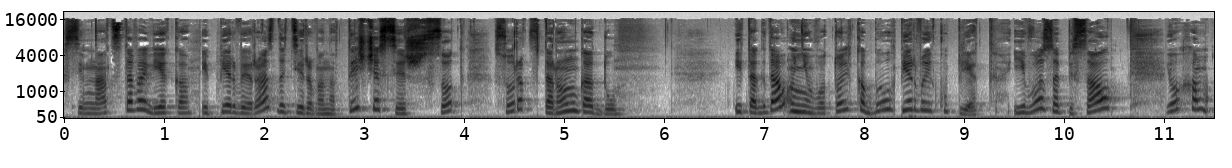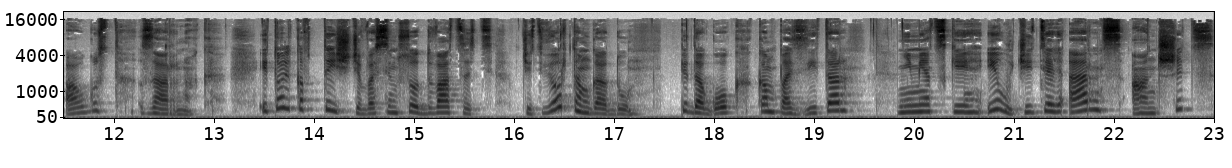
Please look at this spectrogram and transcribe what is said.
17 века и первый раз датирована в 1642 году. И тогда у него только был первый куплет. Его записал Йохам Август Зарнак. И только в 1824 году педагог, композитор немецкий и учитель Эрнс Аншиц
